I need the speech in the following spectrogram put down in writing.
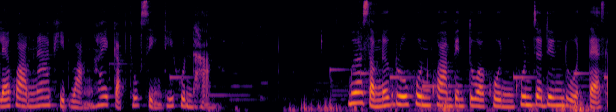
และความน่าผิดหวังให้กับทุกสิ่งที่คุณทำ เมื่อสำนึกรู้คุณความเป็นตัวคุณ คุณจะดึงดูดแต่ส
